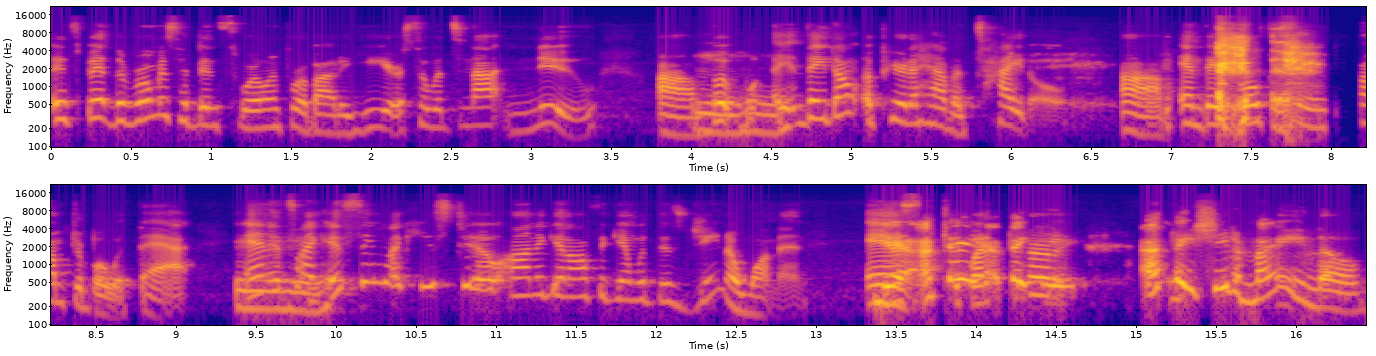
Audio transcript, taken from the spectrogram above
it's been the rumors have been swirling for about a year, so it's not new. Um, mm-hmm. but they don't appear to have a title. Um, and they both seem comfortable with that. And mm-hmm. it's like mm-hmm. it seemed like he's still on again, off again with this Gina woman. And yeah, I think I think he, I think she the main though.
